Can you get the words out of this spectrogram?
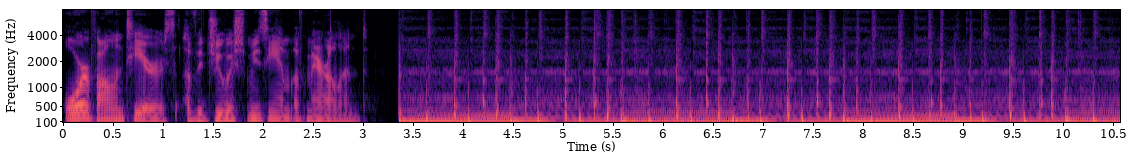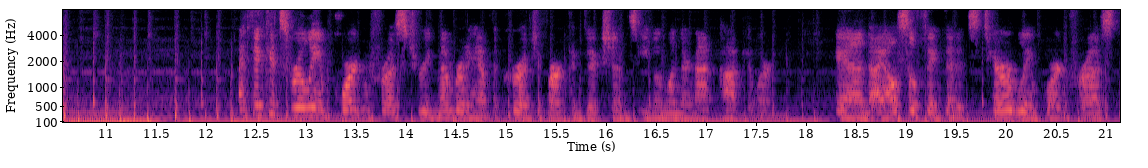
or volunteers of the Jewish Museum of Maryland. Really important for us to remember to have the courage of our convictions, even when they're not popular. And I also think that it's terribly important for us.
